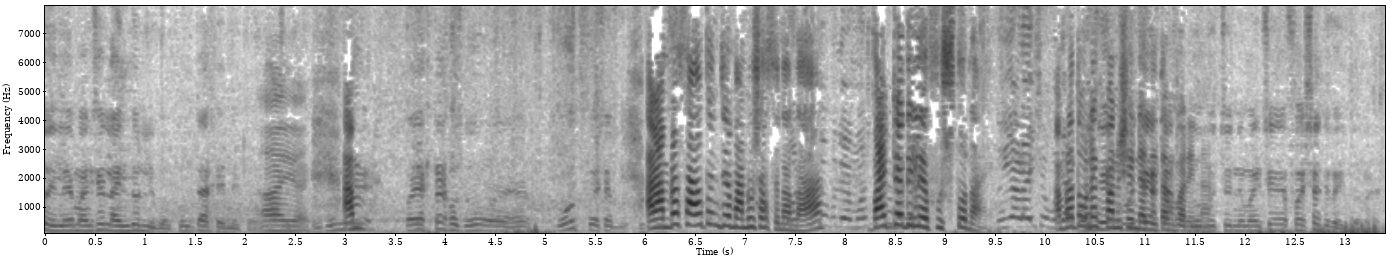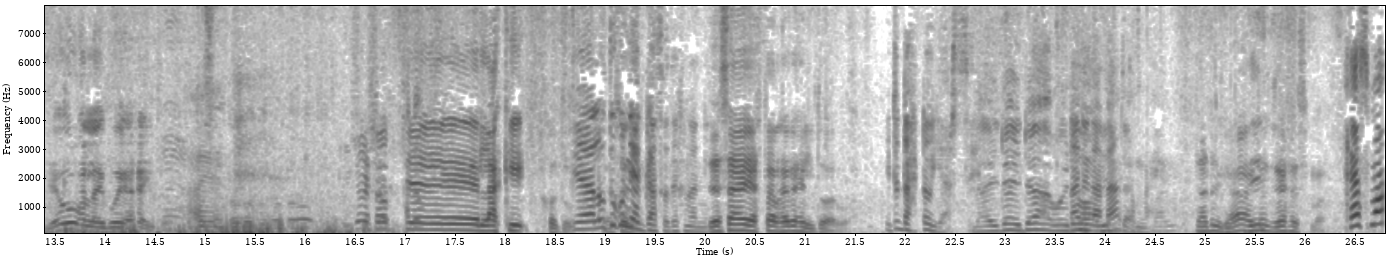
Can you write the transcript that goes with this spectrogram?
হইলে মানুষের লাইন ধর লিব কোনটা খেয়ে নিত হয় হয়। আম- কয়েকটা কদু বহুত পয়সা আর আমরা সাউথেন যে মানুষ আছে না না? বাইকটা দিলে সুস্থ নাই। আমরা তো অনেক মানুষের না দিতাম পারি না। মানুষে পয়সা দিবে তো না যেও ভালাই বই খাই সবচেয়ে লাকি কদু। লুতুকুনি এক গাছ দেখ নানি। যেসাই একটা ভাবে খেলতে পারব এটা ডাকটা হই আসছে নানি না না কম নাই হ্যাঁ, এটা যে হেসমা। খেস মা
